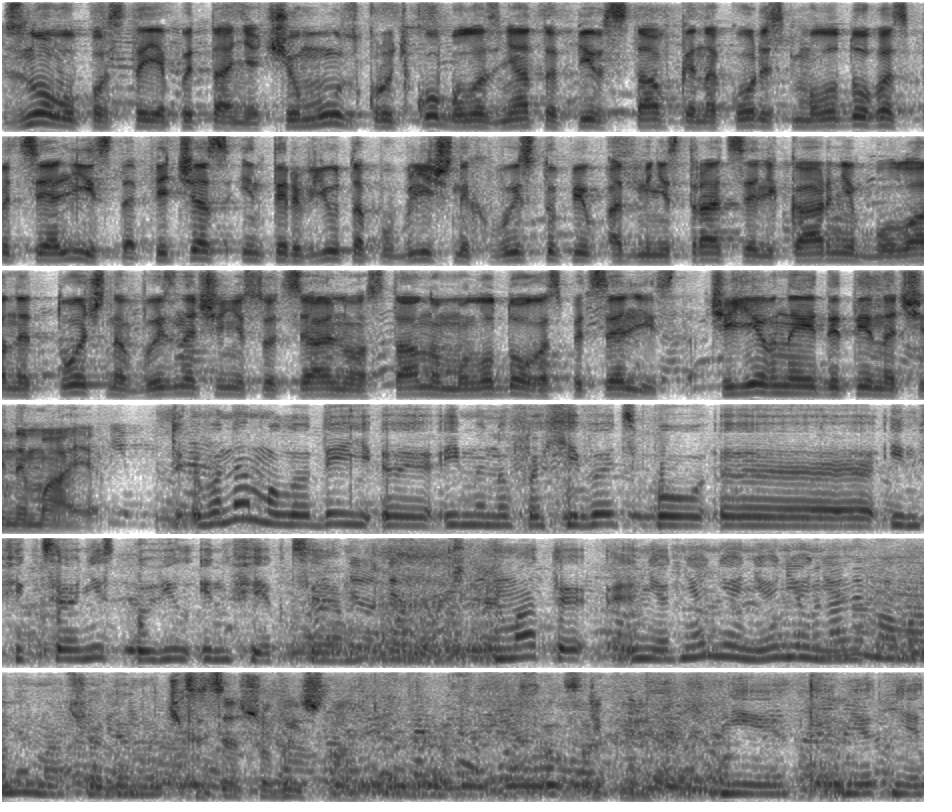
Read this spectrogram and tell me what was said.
Знову повстає питання, чому з Крутько було знято півставки на користь молодого спеціаліста. Під час інтерв'ю та публічних виступів адміністрація лікарні була неточна в визначенні соціального стану молодого спеціаліста. Чи є в неї дитина, чи немає. Вона молодий е, іменно фахівець по е, інфекціоніст по ВІЛ-інфекціям. Мати ні, ні, ні, ні, ні, ні. Нема що одиночка. Це це що вийшло з дітьми? Ні, ні, ні.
